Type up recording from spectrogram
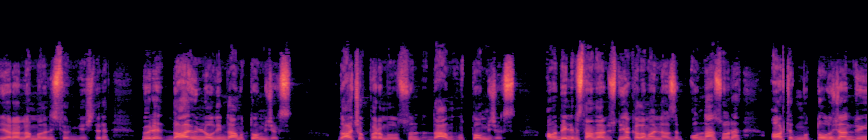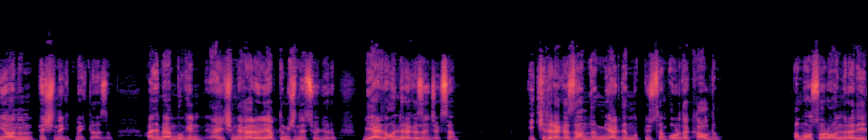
yararlanmalarını istiyorum gençlerin. Böyle daha ünlü olayım, daha mutlu olmayacaksın. Daha çok param olsun, daha mutlu olmayacaksın. Ama belli bir standartın üstünü yakalaman lazım. Ondan sonra artık mutlu olacağın dünyanın peşine gitmek lazım. Hani ben bugün, ay şimdiye kadar öyle yaptığım için de söylüyorum. Bir yerde 10 lira kazanacaksam, 2 lira kazandığım yerde mutluysam orada kaldım. Ama o sonra 10 lira değil,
